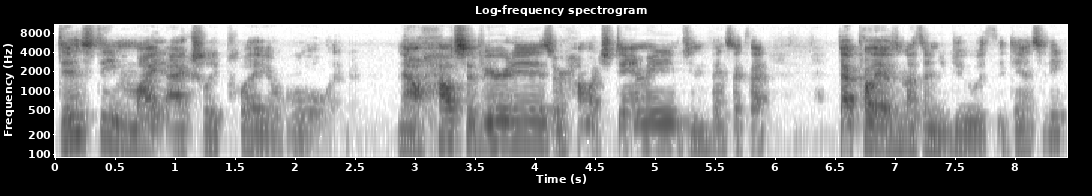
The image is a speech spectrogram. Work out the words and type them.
density might actually play a role in it. Now how severe it is or how much damage and things like that, that probably has nothing to do with the density,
